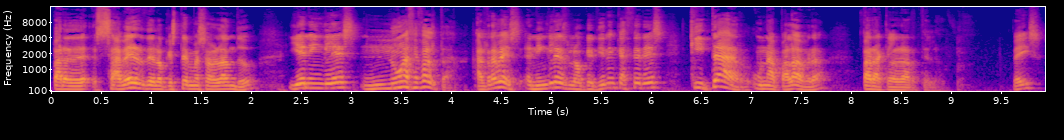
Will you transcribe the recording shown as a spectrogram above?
para saber de lo que estemos hablando. Y en inglés no hace falta. Al revés, en inglés lo que tienen que hacer es quitar una palabra para aclarártelo. ¿Veis?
